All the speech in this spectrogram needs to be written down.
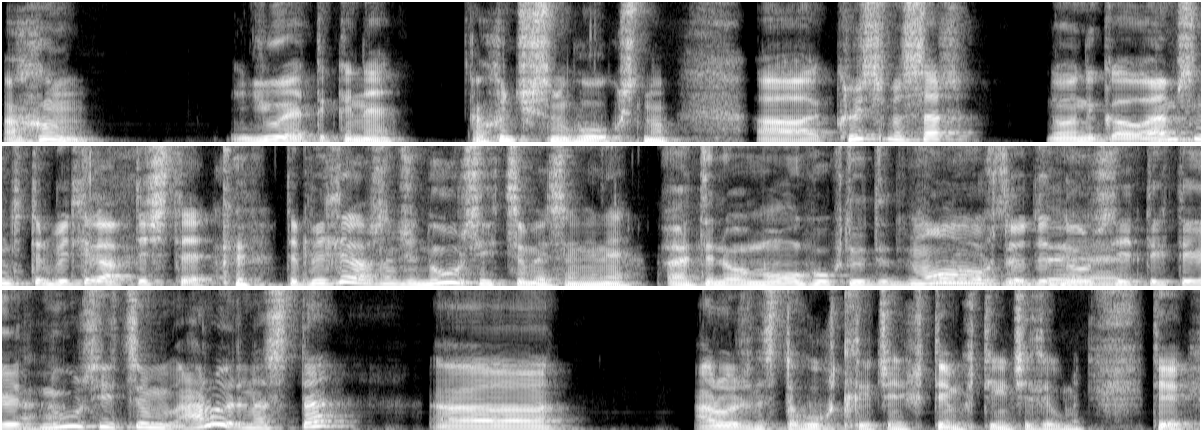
охин юу яадаг гинэ? Охин ч гэсэн хүү гэсэн үү? Аа Christmas-аар нөгөө нэг амьсан дотор бэлэг авдсан штэ. Тэгээ бэлэг авсан чинь нүүр шийдсэн байсан гинэ. А тэр нөгөө муу хүүхдүүдэд Муу хүмүүсүүдэд нүүр шийдэг. Тэгээд нүүр шийдсэн 12 настай аа 12 настай хүүхдэл гэж эрэгтэй эмэгтэй хинжлэг юм. Тий.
